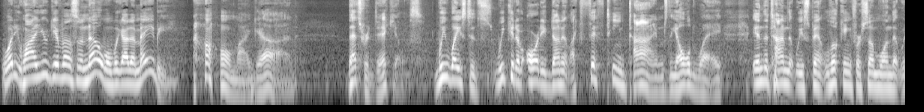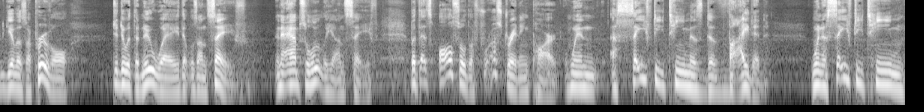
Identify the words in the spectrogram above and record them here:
What do you, why are you giving us a no when we got a maybe? Oh my god. That's ridiculous. We wasted we could have already done it like 15 times the old way in the time that we spent looking for someone that would give us approval to do it the new way that was unsafe and absolutely unsafe. But that's also the frustrating part when a safety team is divided, when a safety team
